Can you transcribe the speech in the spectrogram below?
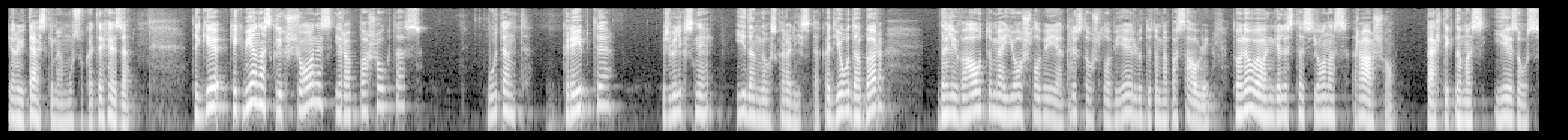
Gerai, teskime mūsų katechezę. Taigi, kiekvienas krikščionis yra pašauktas būtent kreipti žvilgsnį į dangaus karalystę, kad jau dabar dalyvautume jo šlovėje, Kristaus šlovėje ir liudytume pasauliui. Toliau evangelistas Jonas rašo, perteikdamas Jėzaus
